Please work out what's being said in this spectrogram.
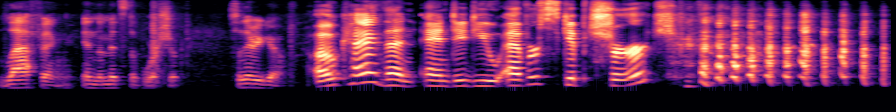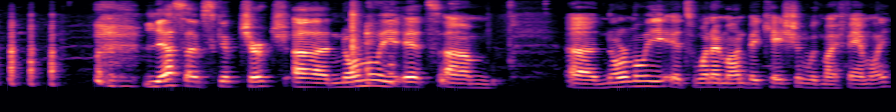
laughing in the midst of worship. So there you go. Okay, then. And did you ever skip church? Yes, I've skipped church. Uh, normally it's um, uh, normally it's when I'm on vacation with my family.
